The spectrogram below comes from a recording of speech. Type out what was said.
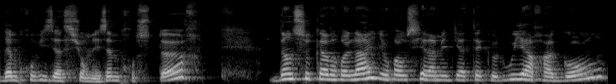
d'improvisation Les Imposteurs. Dans ce cadre-là, il y aura aussi à la médiathèque Louis Aragon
